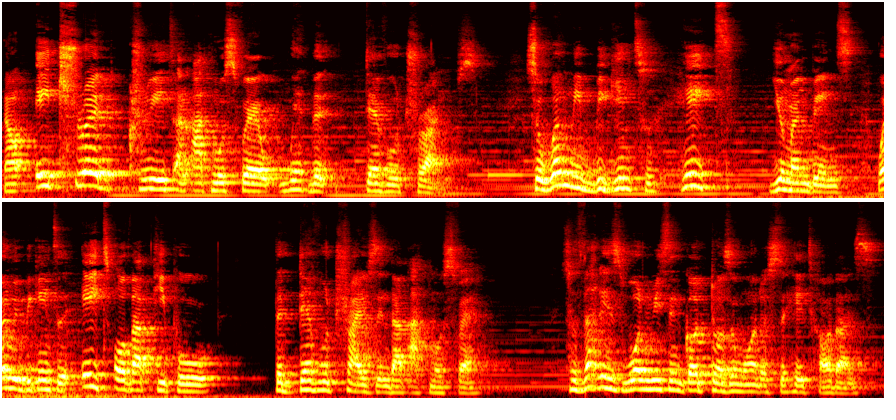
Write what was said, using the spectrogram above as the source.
Now, hatred creates an atmosphere where the devil thrives. So, when we begin to hate human beings, when we begin to hate other people, the devil thrives in that atmosphere. So, that is one reason God doesn't want us to hate others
